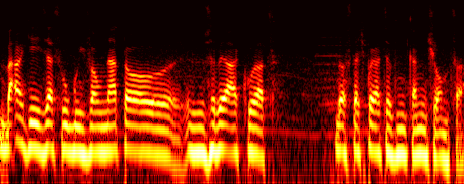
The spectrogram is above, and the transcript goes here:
Bardziej zasługiwał na to, żeby akurat dostać pracownika miesiąca.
